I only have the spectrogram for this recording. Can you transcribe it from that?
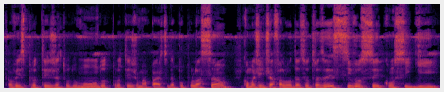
talvez proteja todo mundo, ou proteja uma parte da população. Como a gente já falou das outras vezes, se você conseguir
